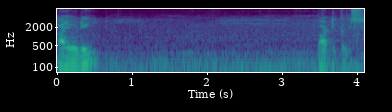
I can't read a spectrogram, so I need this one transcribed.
iodine particles.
